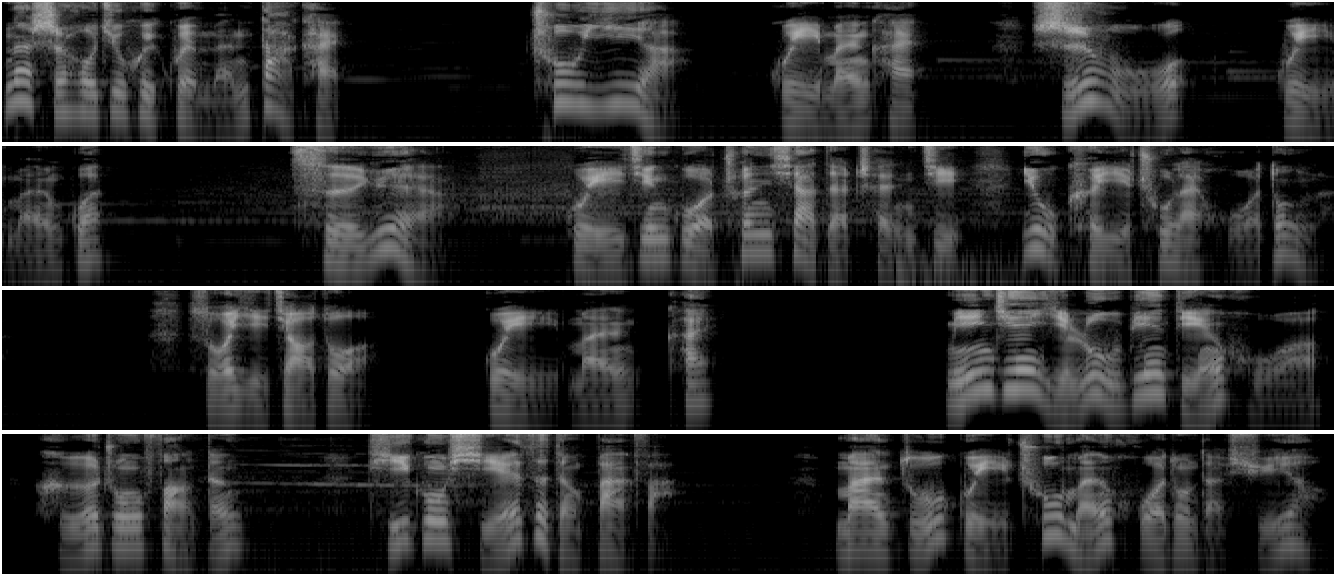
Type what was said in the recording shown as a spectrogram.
那时候就会鬼门大开。初一呀，鬼门开；十五，鬼门关。此月啊，鬼经过春夏的沉寂，又可以出来活动了，所以叫做鬼门开。民间以路边点火、河中放灯、提供鞋子等办法，满足鬼出门活动的需要，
